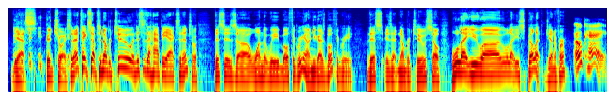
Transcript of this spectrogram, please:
Yes, good choice. So that takes up to number two, and this is a happy accident. So This is uh, one that we both agree on. You guys both agree. This is at number two. So we'll let you uh, we'll let you spill it, Jennifer. Okay.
